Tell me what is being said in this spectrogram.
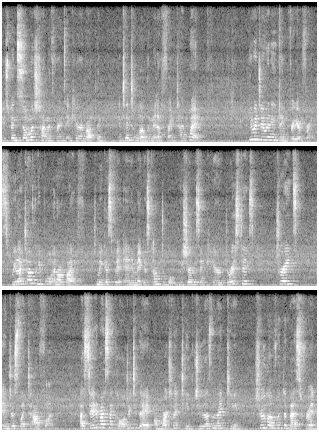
You spend so much time with friends and care about them and tend to love them in a friend type way. You would do anything for your friends. We like to have people in our life to make us fit in and make us comfortable. We share the same characteristics, traits, and just like to have fun. As stated by Psychology Today on March 19, 2019, true love with the best friend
